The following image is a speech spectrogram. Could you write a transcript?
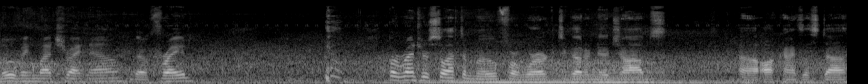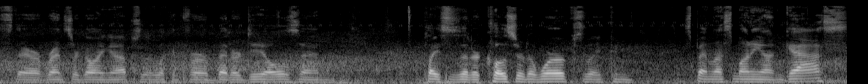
moving much right now. They're afraid. but renters still have to move for work, to go to new jobs, uh, all kinds of stuff. Their rents are going up, so they're looking for better deals and places that are closer to work so they can spend less money on gas.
